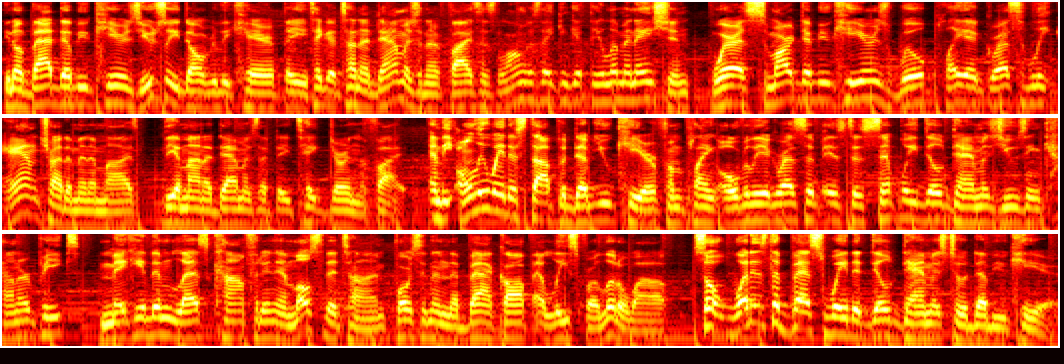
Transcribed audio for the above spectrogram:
You know, bad W keyers usually don't really care if they take a ton of damage in their fights as long as they can get the elimination, whereas smart W keyers will play aggressively and try to minimize the amount of damage that they take during the fight. And the only way to stop a W keyer from playing overly aggressive is to simply deal damage using counter peeks, making them less confident and most of the time forcing them to back off at least for a little while. So what is the best way to deal damage to a W keyer?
